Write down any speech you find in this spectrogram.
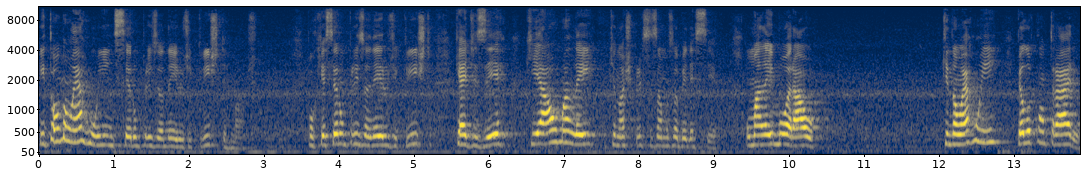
Então não é ruim ser um prisioneiro de Cristo, irmãos. Porque ser um prisioneiro de Cristo quer dizer que há uma lei que nós precisamos obedecer. Uma lei moral que não é ruim, pelo contrário,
